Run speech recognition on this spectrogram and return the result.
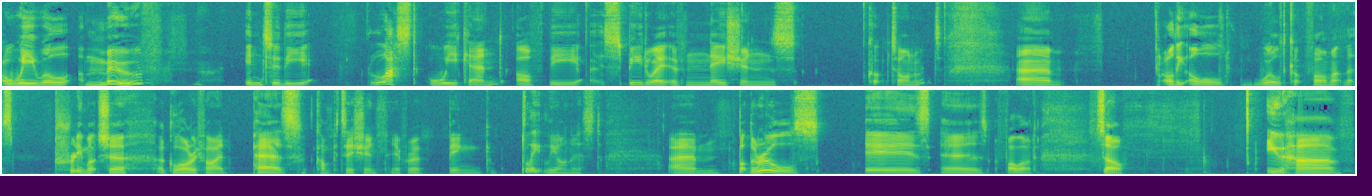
we will move into the last weekend of the Speedway of Nations Cup tournament, um, or the old World Cup format that's pretty much a, a glorified pairs competition, if we're being completely honest. Um, but the rules is as followed. So you have,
